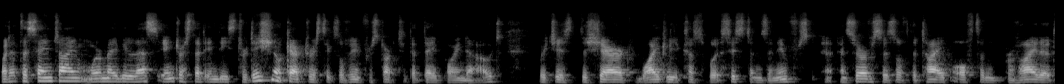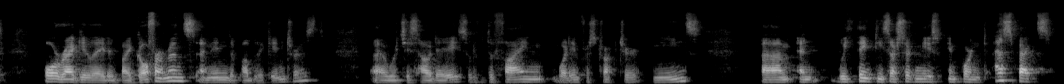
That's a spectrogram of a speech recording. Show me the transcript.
But at the same time, we're maybe less interested in these traditional characteristics of infrastructure that they point out, which is the shared, widely accessible systems and, and services of the type often provided or regulated by governments and in the public interest, uh, which is how they sort of define what infrastructure means. Um, and we think these are certainly important aspects,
